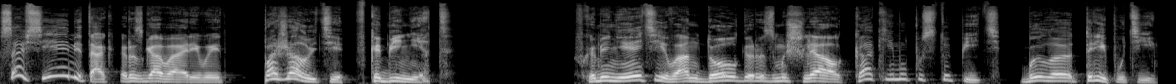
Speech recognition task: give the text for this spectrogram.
со всеми так разговаривает. Пожалуйте в кабинет. В кабинете Иван долго размышлял, как ему поступить. Было три пути.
